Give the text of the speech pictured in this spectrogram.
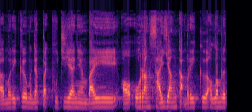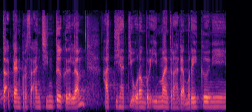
uh, mereka mendapat pujian yang baik. Orang sayang kat mereka. Allah meletakkan perasaan cinta ke dalam hati-hati orang beriman terhadap mereka ni.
